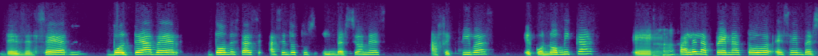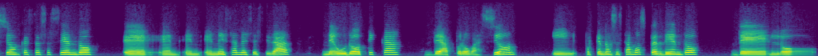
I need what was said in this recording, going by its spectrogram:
desde el ser, voltea a ver dónde estás haciendo tus inversiones afectivas, económicas, eh, vale la pena toda esa inversión que estás haciendo eh, en, en, esa necesidad neurótica de aprobación y porque nos estamos perdiendo de lo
